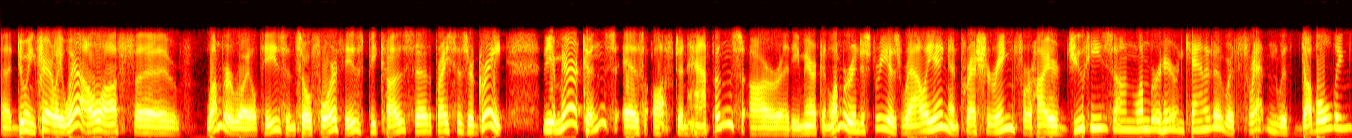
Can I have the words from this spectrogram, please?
uh, doing fairly well off uh, lumber royalties and so forth is because uh, the prices are great. The Americans, as often happens, are uh, the American lumber industry is rallying and pressuring for higher duties on lumber here in Canada. We're threatened with doubling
